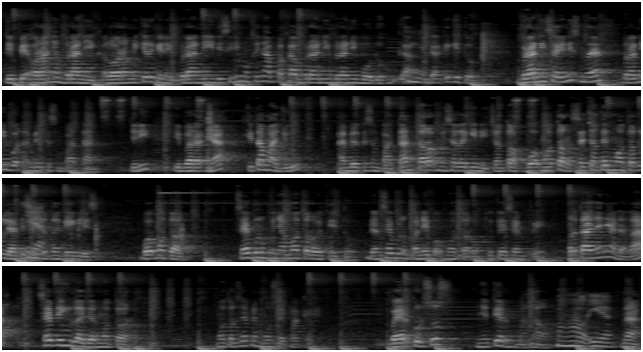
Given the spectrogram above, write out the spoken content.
tipe orangnya berani. Kalau orang mikir gini, berani di sini maksudnya apakah berani-berani bodoh? Enggak, Iya. enggak kayak gitu. Berani saya ini sebenarnya berani buat ambil kesempatan. Jadi ibaratnya kita maju, ambil kesempatan, taruh misalnya gini, contoh bawa motor. Saya contohin motor dulu ya, saya Iya. contohin ke Inggris. Bawa motor. Saya belum punya motor waktu itu dan saya belum pandai bawa motor waktu itu SMP. Pertanyaannya adalah, saya pengen belajar motor. Motor siapa yang mau saya pakai? Bayar kursus, nyetir mahal. mahal iya Nah,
